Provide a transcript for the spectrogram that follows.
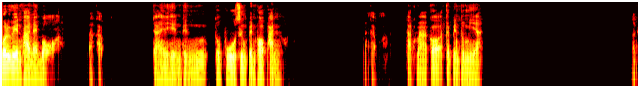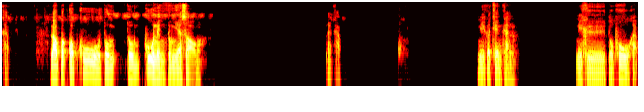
บริเวณภายในบ่อนะครับ จะให้เห็นถึงตัวผู้ซึ่งเป็นพ่อพันธุ์ ถัดมาก็จะเป็นตัวเมียนะครับ เราประกบคู่ตัวตัวผู้หนึ่งตัวเมียสองนะครับ นี่ก็เช่นกัน นี่คือตัวผู้ครับ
